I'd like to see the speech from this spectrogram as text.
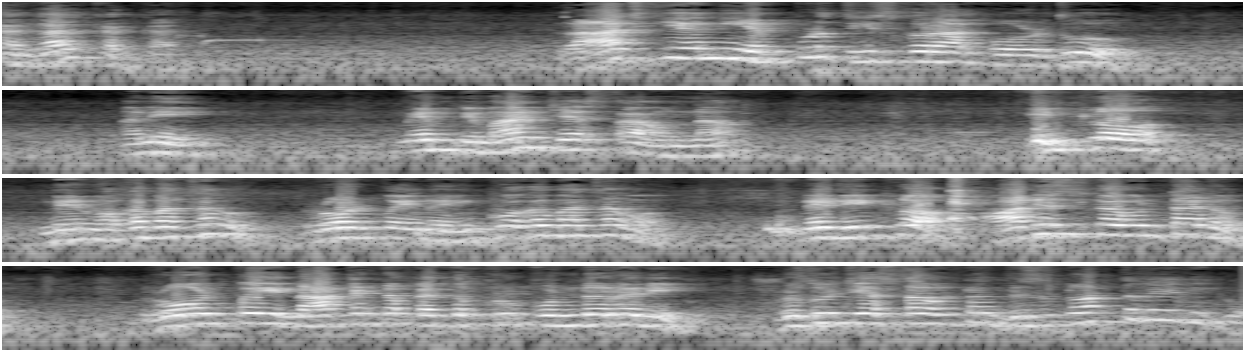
కంగాలు కంగాలు రాజకీయాన్ని ఎప్పుడు తీసుకురాకూడదు అని మేము డిమాండ్ చేస్తా ఉన్నాం. ఇంట్లో మేము ఒక మతము రోడ్ పైన ఇంకొక మంచము. నేను ఇంట్లో ఆనెస్ట్గా ఉంటాను. రోడ్ పై నాకంటే పెద్ద క్రూక్ ఉండరని రుజువు చేస్తా ఉంటాను. This is not the way మీకు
